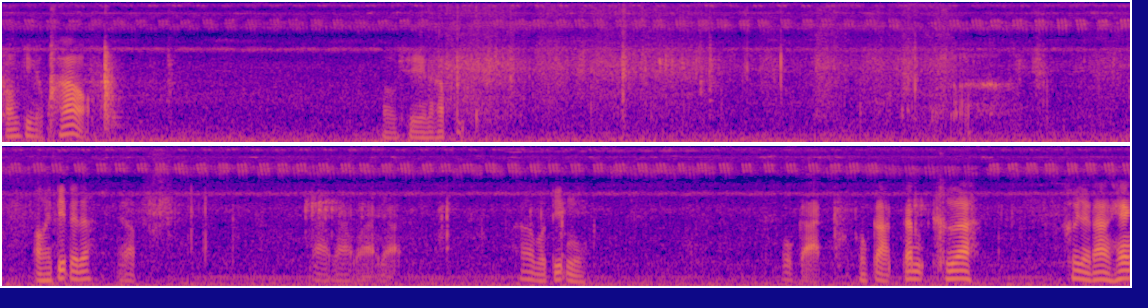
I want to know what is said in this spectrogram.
ของกินกับข้าว โอเคนะครับ เอาให้ติดเลยเด้อได้ได้ได้ได้ถ้าบ่ติดนี่ โอกาส โอกาสกันเครือ เครืออย่าด่างแห้ง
